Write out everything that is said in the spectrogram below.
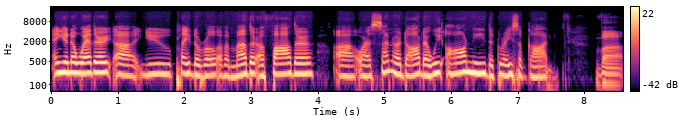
And you know, whether uh, you play the role of a mother, a father, uh, or a son or a daughter, we all need the grace of God. Và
